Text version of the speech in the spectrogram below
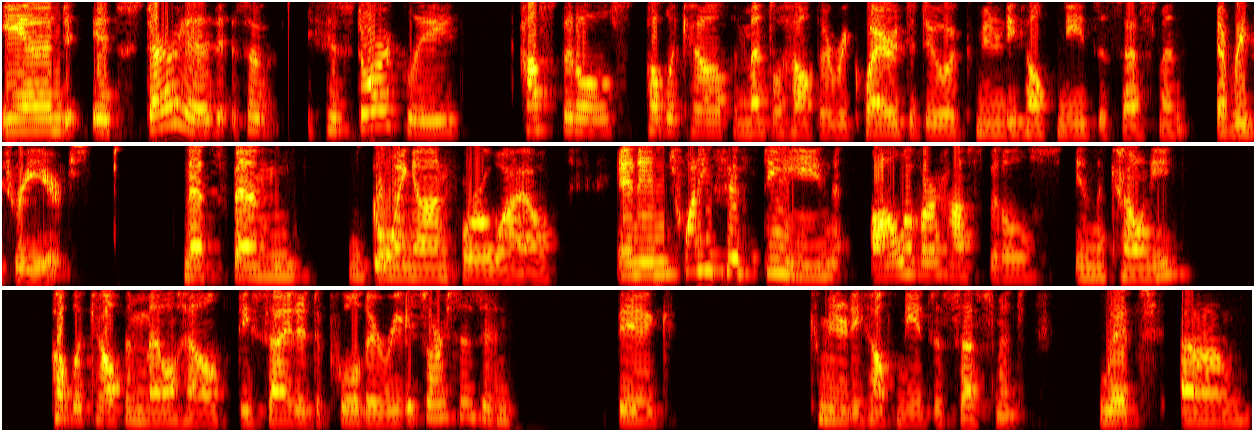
And it started, so historically, hospitals, public health, and mental health are required to do a community health needs assessment every three years. That's been going on for a while. And in 2015, all of our hospitals in the county, public health and mental health, decided to pool their resources in big community health needs assessment, which um,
